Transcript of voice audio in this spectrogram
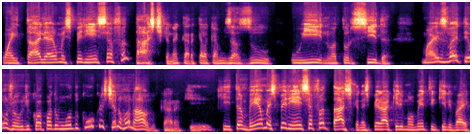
Com a Itália é uma experiência fantástica, né, cara? Aquela camisa azul, o hino, a torcida mas vai ter um jogo de Copa do Mundo com o Cristiano Ronaldo, cara, que, que também é uma experiência fantástica, né? Esperar aquele momento em que ele vai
